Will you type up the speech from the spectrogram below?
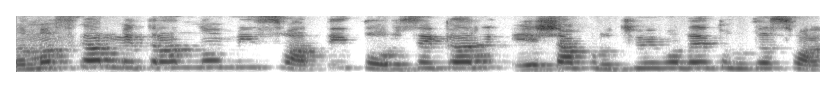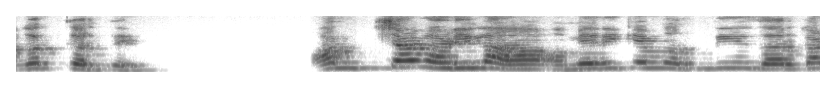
नमस्कार मित्रांनो मी स्वाती तोरसेकर. एशा पृथ्वीमध्ये तुमचं स्वागत करते. आमच्या घडीला अमेरिकेमधली जर का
